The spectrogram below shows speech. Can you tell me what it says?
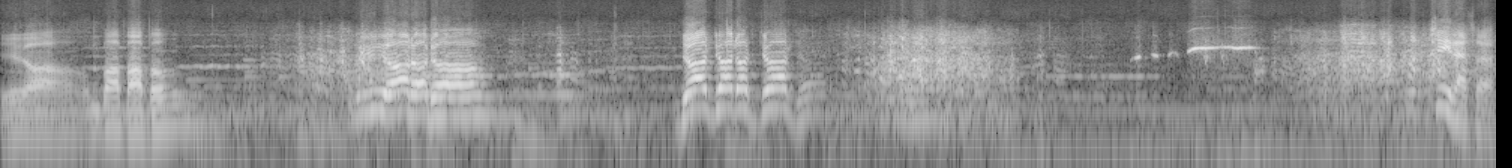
Yeah, ba ba bo. Da da da. Da da da da da. Gee, that's a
